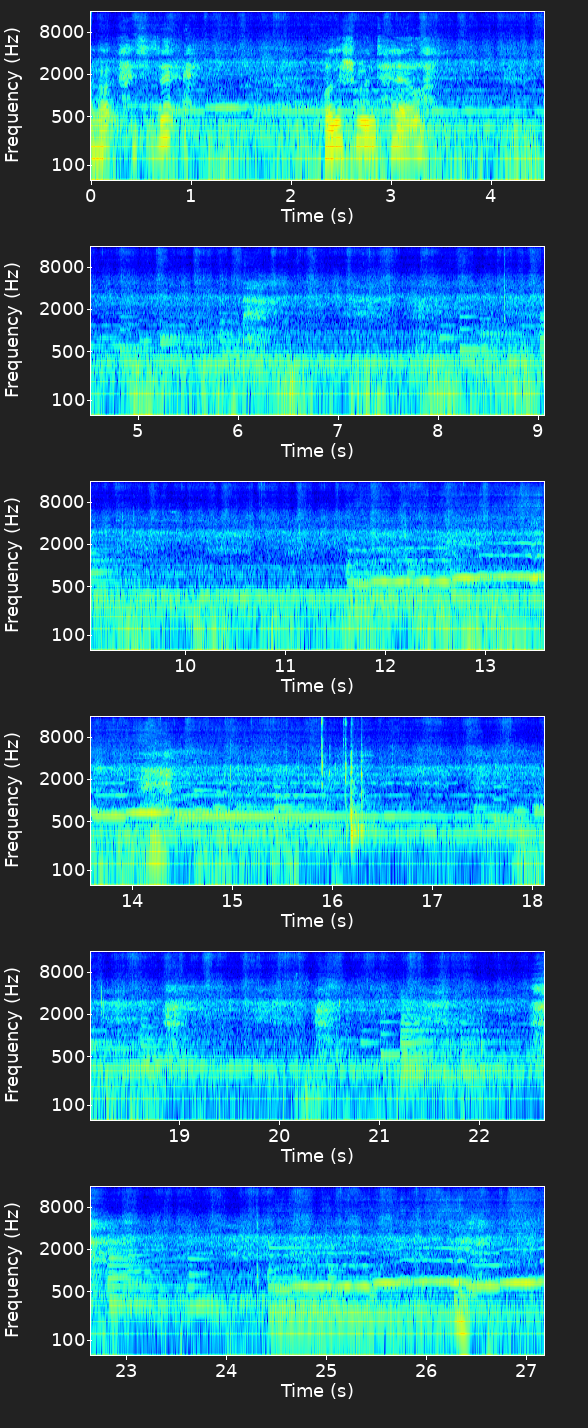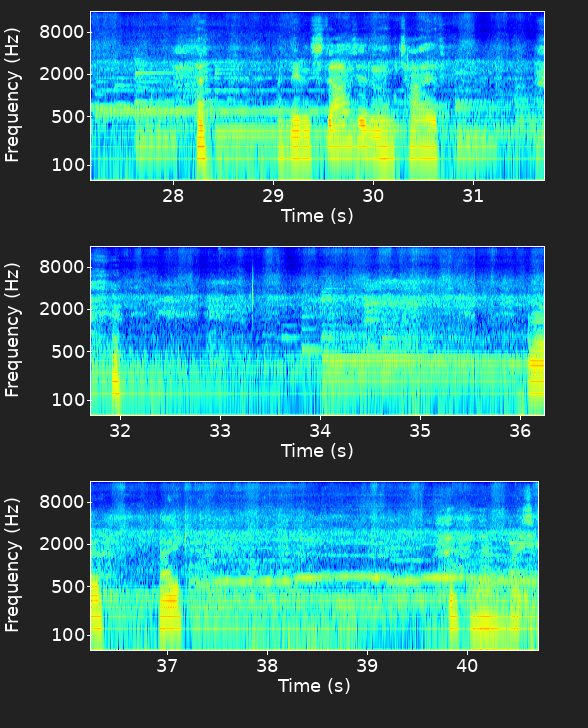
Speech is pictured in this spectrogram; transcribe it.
About, this is it. Punishment Hill. I haven't even started and I'm tired. Hello, hi. There, right.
